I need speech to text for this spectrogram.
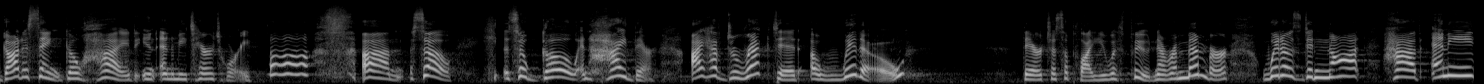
God is saying, go hide in enemy territory. Ah. Um, so, so go and hide there. I have directed a widow there to supply you with food. Now remember, widows did not have any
